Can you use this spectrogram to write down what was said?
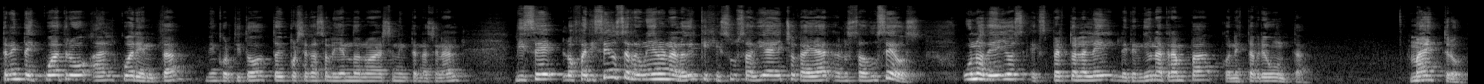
34 al 40, bien cortito, estoy por si acaso leyendo Nueva Versión Internacional. Dice, los fariseos se reunieron al oír que Jesús había hecho callar a los saduceos. Uno de ellos, experto en la ley, le tendió una trampa con esta pregunta. Maestro,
